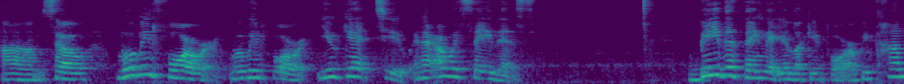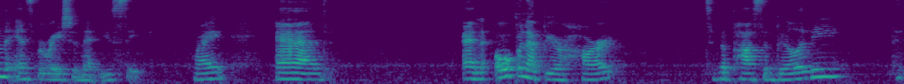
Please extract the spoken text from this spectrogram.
Um, so moving forward, moving forward, you get to, and I always say this, be the thing that you're looking for, become the inspiration that you seek, right? And and open up your heart to the possibility that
